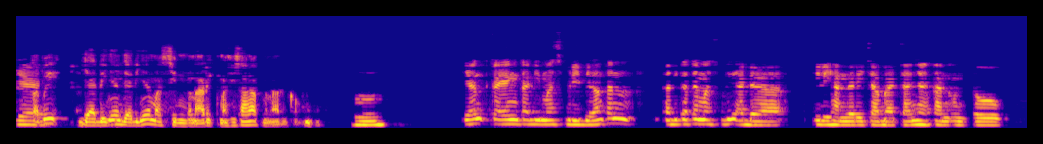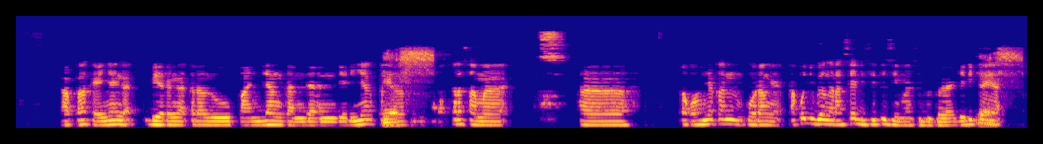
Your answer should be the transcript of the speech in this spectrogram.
gitu. Ya, tapi jadinya jadinya masih menarik masih sangat menarik kok Hmm. Yang kayak yang tadi Mas Bri bilang kan tadi katanya Mas Bri ada pilihan dari cara bacanya kan untuk apa kayaknya nggak biar nggak terlalu panjang kan dan jadinya Yes. karakter sama eh, tokohnya kan kurang ya. Aku juga ngerasa di situ sih Mas sebetulnya. Jadi kayak yes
